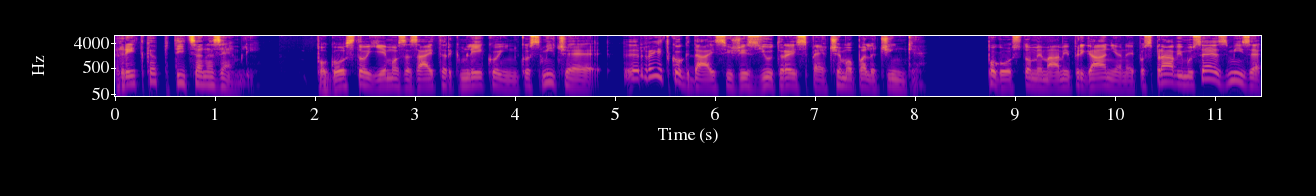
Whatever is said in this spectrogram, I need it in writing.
Redka ptica na zemlji. Pogosto jemo za zajtrk mleko in kosmiče, redko kdaj si že zjutraj spečemo palačinke. Pogosto me mami priganja, naj pospravim vse z mize,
